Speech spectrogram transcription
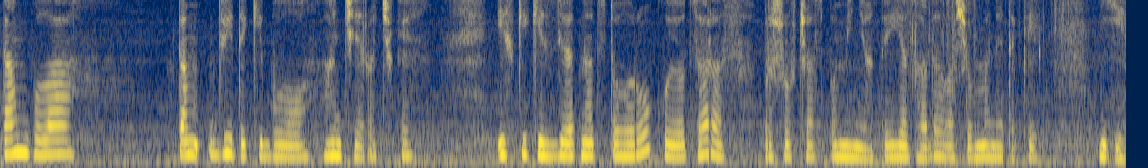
Там була, там дві такі було ганчірочки. І скільки з 19-го року, і от зараз прийшов час поміняти. І я згадала, що в мене такий є.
